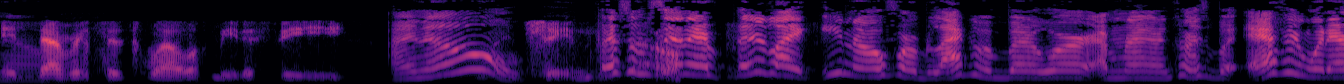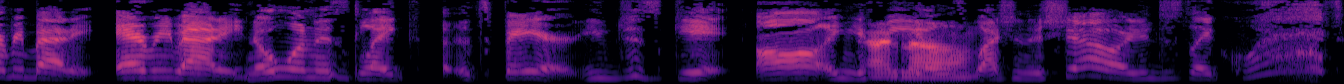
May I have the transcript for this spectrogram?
it never sits well with me to see. I know. That's what I'm saying. They're, they're like, you know, for lack of a better word, I'm not gonna curse, but effing with everybody, everybody. No one is like spared. You just get all in your feels watching the show, and you're just like, what?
